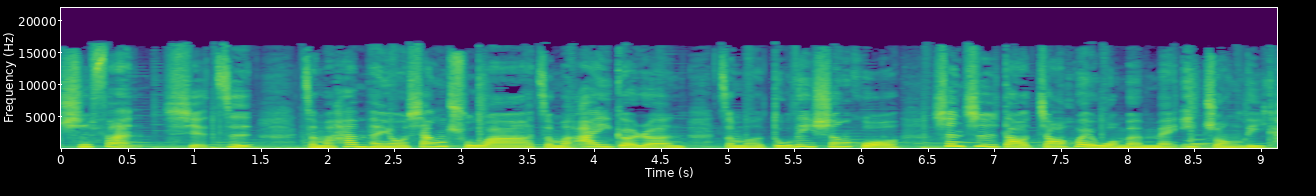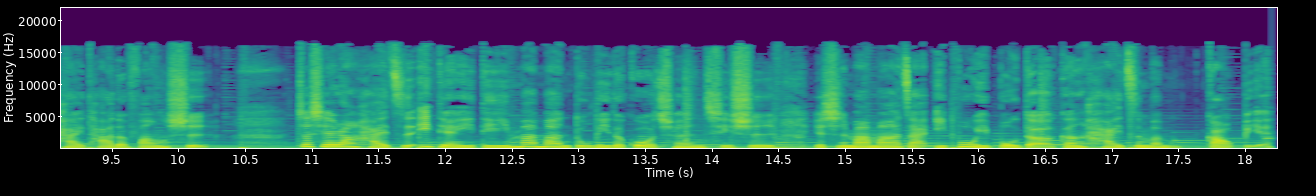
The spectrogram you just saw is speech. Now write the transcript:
吃饭、写字，怎么和朋友相处啊，怎么爱一个人，怎么独立生活，甚至到教会我们每一种离开他的方式。这些让孩子一点一滴慢慢独立的过程，其实也是妈妈在一步一步的跟孩子们告别。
